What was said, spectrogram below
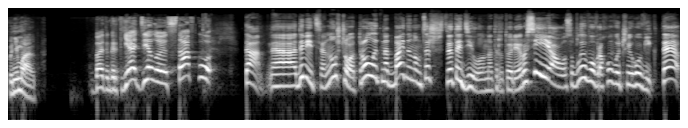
понимают. Байден говорит, я делаю ставку. Так, е, дивіться, ну що, тролить над Байденом це ж святе діло на території Росії, а особливо враховуючи його вік. Те,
